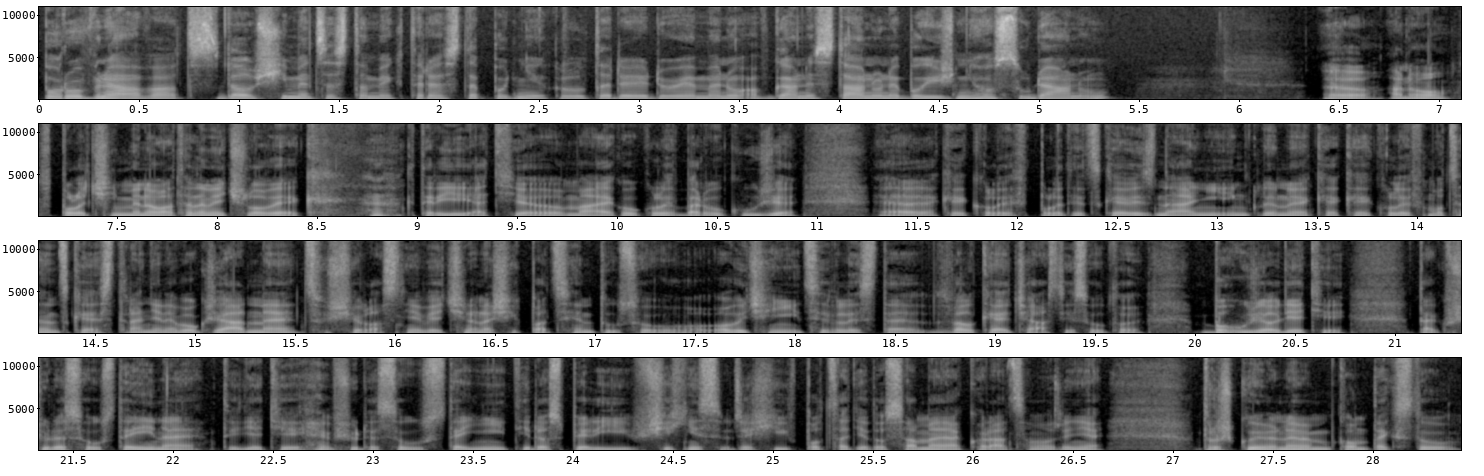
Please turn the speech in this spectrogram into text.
porovnávat s dalšími cestami, které jste podnikl, tedy do Jemenu, Afganistánu nebo Jižního Sudánu? Eh, ano, společným jmenovatelem je člověk, který ať eh, má jakoukoliv barvu kůže, eh, jakékoliv politické vyznání, inklinuje k jakékoliv mocenské straně nebo k žádné, což je vlastně většina našich pacientů jsou obyčejní civilisté, z velké části jsou to bohužel děti, tak všude jsou stejné, ty děti všude jsou stejní, ty dospělí, všichni řeší v podstatě to samé, akorát samozřejmě trošku jiném kontextu,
